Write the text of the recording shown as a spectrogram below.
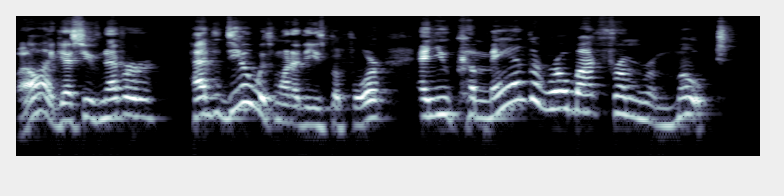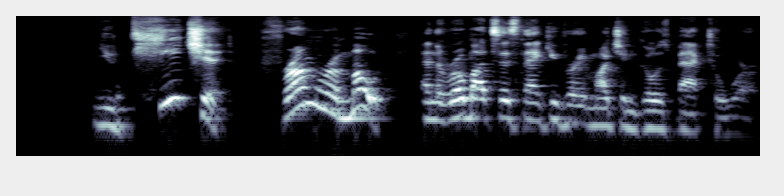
well, I guess you've never had to deal with one of these before. And you command the robot from remote. You teach it from remote. And the robot says, Thank you very much, and goes back to work.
